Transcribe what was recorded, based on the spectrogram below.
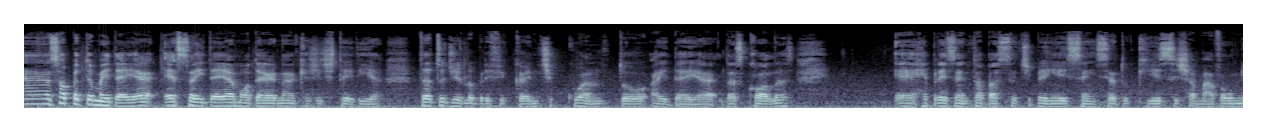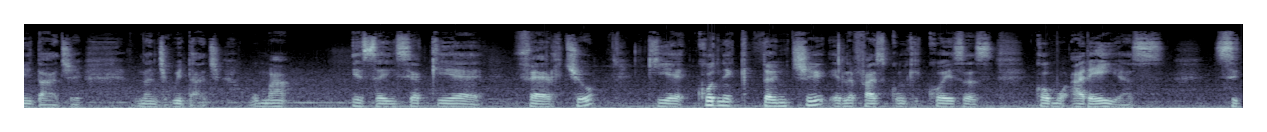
é, só para ter uma ideia, essa ideia moderna que a gente teria, tanto de lubrificante quanto a ideia das colas, é, representa bastante bem a essência do que se chamava umidade na antiguidade. Uma essência que é fértil, que é conectante, ele faz com que coisas como areias se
